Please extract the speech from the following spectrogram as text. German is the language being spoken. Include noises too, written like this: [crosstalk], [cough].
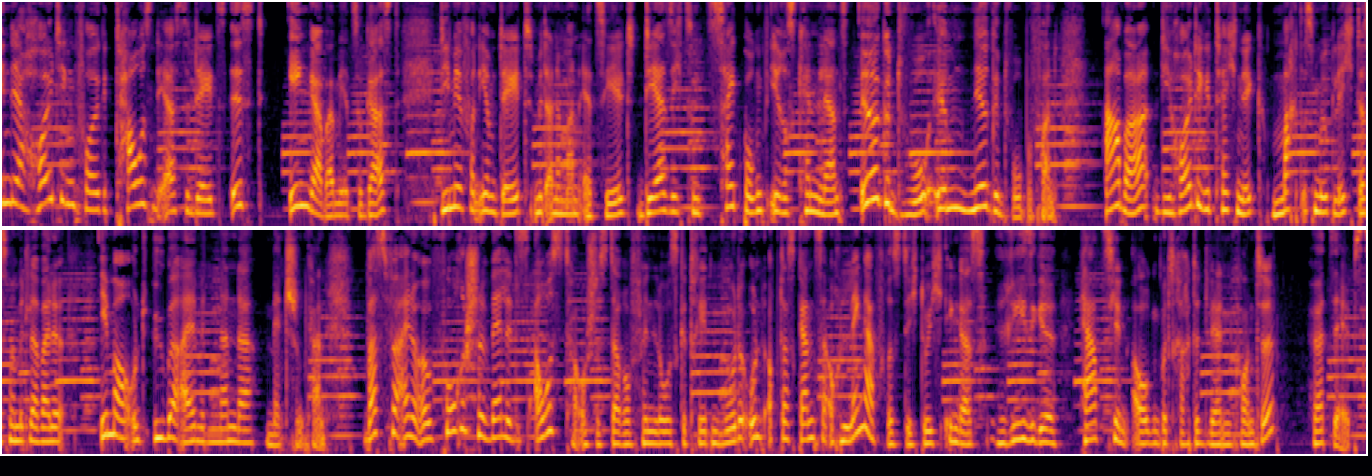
In der heutigen Folge 1000 erste Dates ist Inga bei mir zu Gast, die mir von ihrem Date mit einem Mann erzählt, der sich zum Zeitpunkt ihres Kennenlernens irgendwo im Nirgendwo befand. Aber die heutige Technik macht es möglich, dass man mittlerweile immer und überall miteinander matchen kann. Was für eine euphorische Welle des Austausches daraufhin losgetreten wurde und ob das Ganze auch längerfristig durch Ingas riesige Herzchenaugen betrachtet werden konnte, hört selbst.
